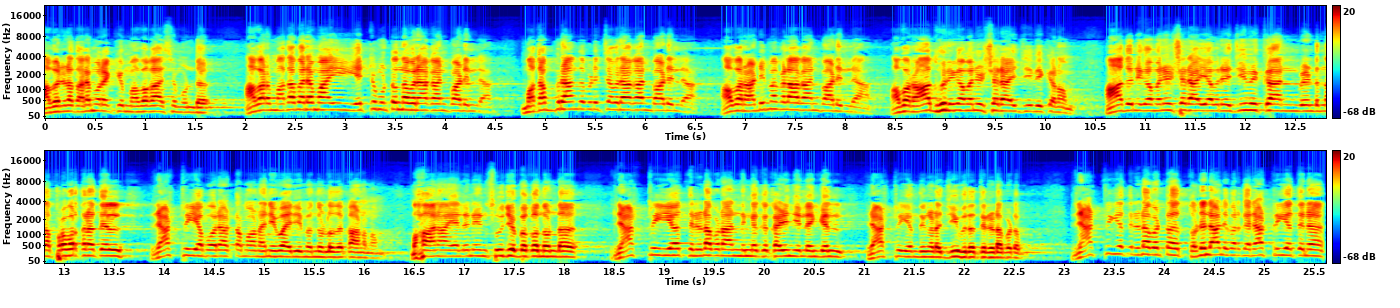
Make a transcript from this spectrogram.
അവരുടെ തലമുറയ്ക്കും അവകാശമുണ്ട്. അവർ മതപരമായി ഏറ്റുമുട്ടുന്നവരാകാൻ പാടില്ല. മതഭ്രാന്ത് പിടിച്ചവരാകാൻ പാടില്ല. അവർ അടിമകളാകാൻ പാടില്ല. അവർ ആധുനിക മനുഷ്യരായി ജീവിക്കണം. ആധുനിക മനുഷ്യരായി അവരെ ജീവിക്കാൻ വേണ്ടുന്ന പ്രവർത്തനത്തിൽ രാഷ്ട്രീയ പോരാട്ടമാണ് അനിവാര്യം എന്നുള്ളത് കാണണം. മഹാനായ ലെനിൻ സൂചിപ്പിക്കുന്നുണ്ട് രാഷ്ട്രീയത്തിൽ ഇടപെടാൻ നിങ്ങൾക്ക് കഴിഞ്ഞില്ലെങ്കിൽ രാഷ്ട്രീയം നിങ്ങളുടെ ജീവിതത്തിൽ ഇടപെടും. രാഷ്ട്രീയത്തിൽ ഇടപെട്ട് തൊഴിലാളി വർഗ രാഷ്ട്രീയത്തിന്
